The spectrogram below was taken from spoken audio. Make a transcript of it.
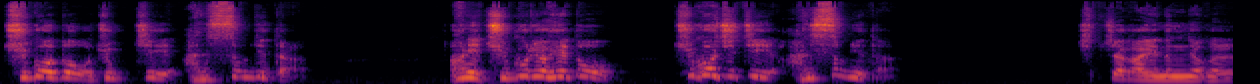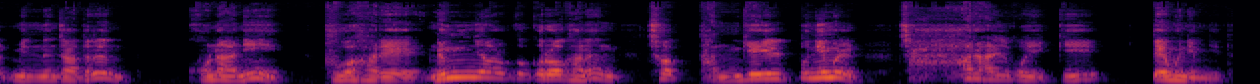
죽어도 죽지 않습니다. 아니, 죽으려 해도 죽어지지 않습니다. 십자가의 능력을 믿는 자들은 고난이 부활의 능력으로 가는 첫 단계일 뿐임을 잘 알고 있기 때문입니다.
